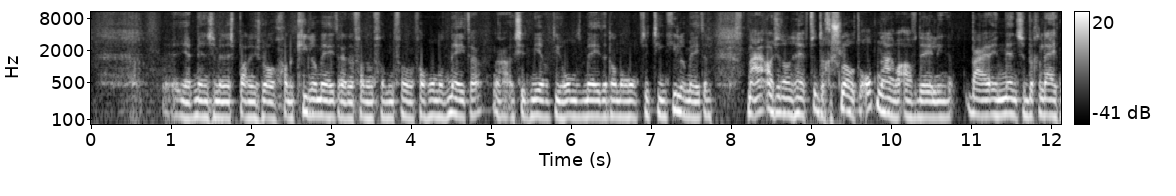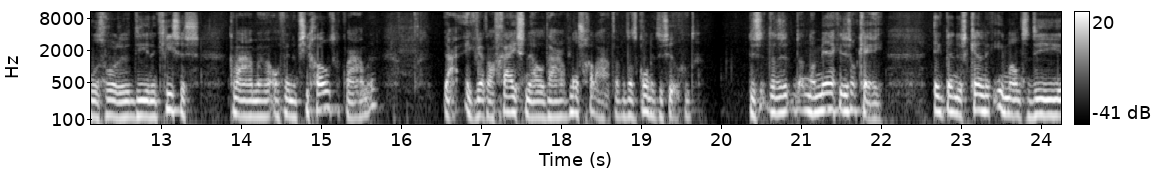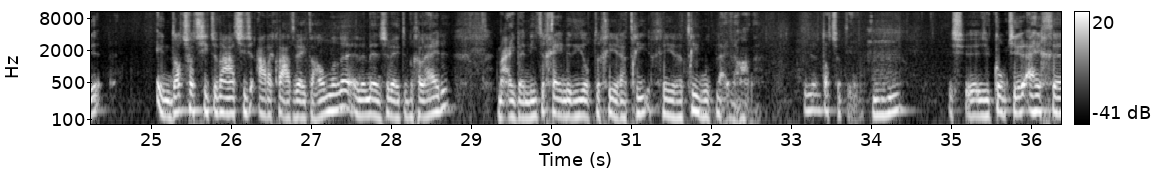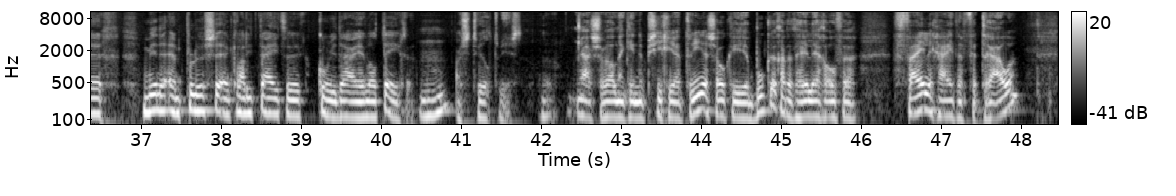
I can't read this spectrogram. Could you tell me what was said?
Eh, je hebt mensen met een spanningsboog van een kilometer en van, van, van, van 100 meter. Nou, ik zit meer op die 100 meter dan op die 10 kilometer. Maar als je dan hebt de gesloten opnameafdeling, waarin mensen begeleid moesten worden die in een crisis kwamen of in een psychose kwamen. Ja, ik werd al vrij snel daarop losgelaten, want dat kon ik dus heel goed. Dus dat is, dan merk je dus, oké, ik ben dus kennelijk iemand die in dat soort situaties adequaat weet te handelen en de mensen weet te begeleiden. Maar ik ben niet degene die op de geriatrie, geriatrie moet blijven hangen. Dat soort dingen. Dus je, je komt je eigen minnen en plussen en kwaliteiten kom je daarin wel tegen. Mhm. Als je het wilt tenminste. Ja. Ja, zowel denk ik in de psychiatrie als ook in je boeken gaat het heel erg over veiligheid en vertrouwen.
